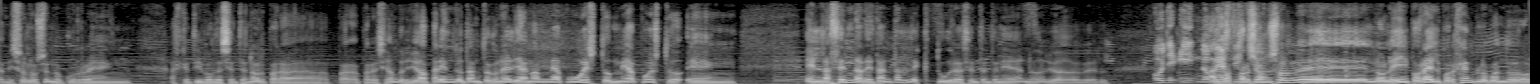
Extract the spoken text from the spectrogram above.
a mí solo se me ocurren adjetivos de ese tenor para, para- para ese hombre. Yo aprendo tanto con él y además me ha puesto, me ha puesto en, en la senda de tantas lecturas entretenidas. ¿no? Yo, el- oye, y no al me has doctor dicho... Johnson eh, lo leí por él, por ejemplo, cuando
